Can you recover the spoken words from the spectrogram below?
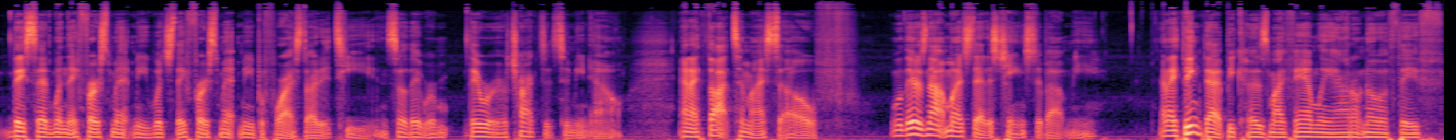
they said when they first met me, which they first met me before I started T, and so they were they were attracted to me now. And I thought to myself, well, there's not much that has changed about me. And I think that because my family, I don't know if they've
